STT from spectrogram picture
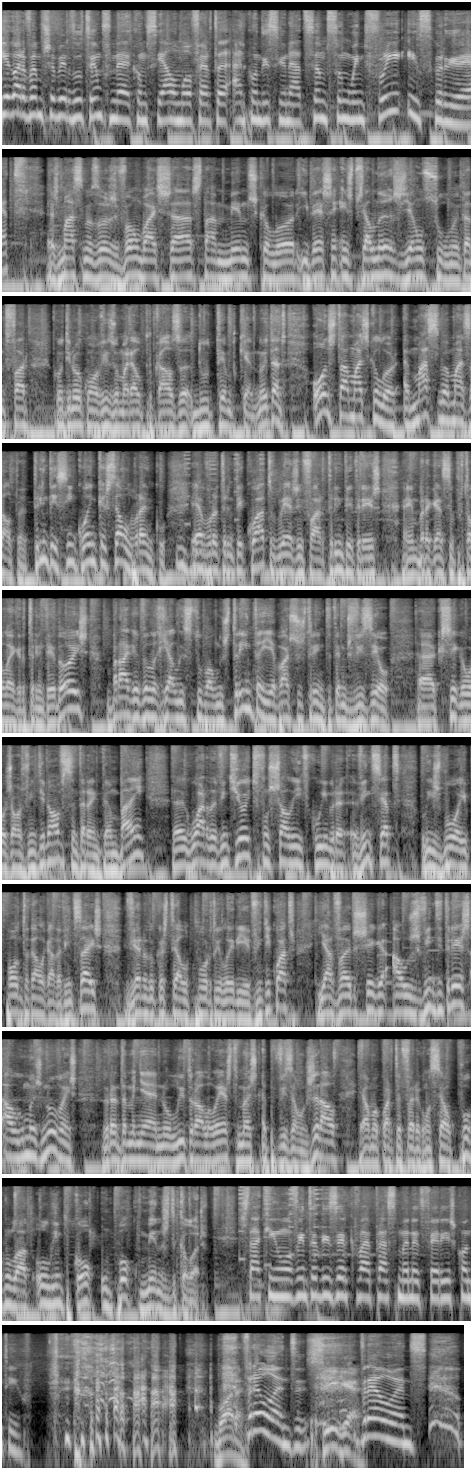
E agora vamos saber do tempo na comercial, uma oferta ar-condicionado Samsung Windfree e Seguro Direto. As máximas hoje vão baixar, está menos calor e descem em especial na região sul. No entanto, Faro continua com aviso amarelo por causa do tempo quente. No entanto, onde está mais calor? A máxima mais alta, 35 em Castelo Branco, Évora 34, Beja e Faro 33, em Bragança e Porto Alegre 32, Braga, Vila Real e Setúbal nos 30 e abaixo dos 30 temos Viseu, ah, que chega hoje aos 29, Santarém também, ah, Guarda 28, Funchal e Coimbra 27, Lisboa e Ponta Delgada 26, Viana do Castelo, Porto e Leiria 24 e Aveiro chega aos 23, algumas nuvens durante a manhã no litoral oeste, mas a previsão geral é uma quarta-feira com céu pouco nublado ou limpo com um pouco menos de calor. Está aqui um ouvinte a dizer que vai para a semana de férias contigo. Bora! Para onde? Siga. Para onde?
